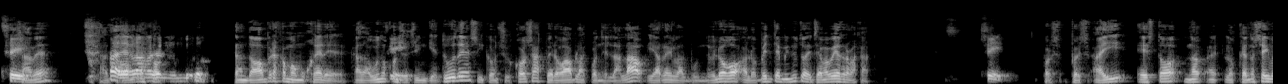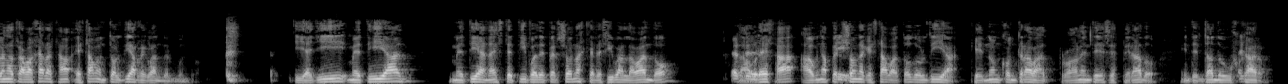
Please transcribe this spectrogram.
Sí, ¿sabes? Tanto hombres mundo. tanto hombres como mujeres, cada uno con sus inquietudes y con sus cosas, pero habla con el al lado y arregla el mundo. Y luego a los 20 minutos dice, me voy a trabajar. Sí, Pues, pues ahí esto, no- eh, los que no se iban a trabajar esta- estaban todo el día arreglando el mundo. Y allí metían, metían a este tipo de personas que les iban lavando la oreja a una persona que estaba todo el día, que no encontraba, probablemente desesperado, intentando buscar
